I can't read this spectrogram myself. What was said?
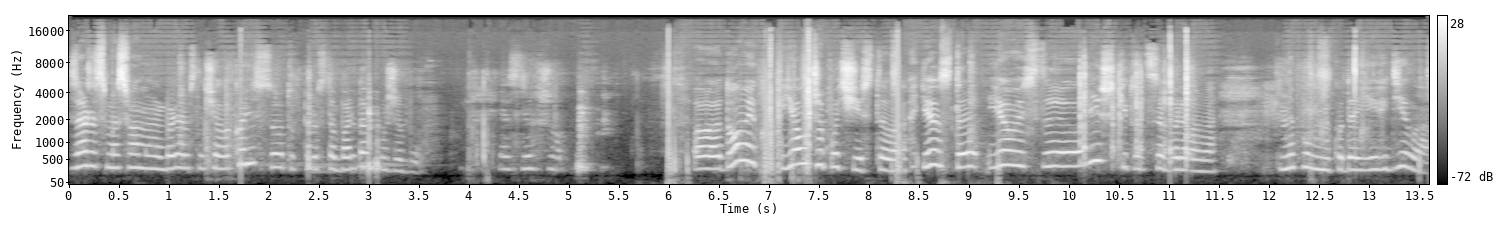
Зараз ми з вами оберемо спочатку колесо, тут просто бардак уже був. Якщо що. Е, Домик я вже почистила. Я, зда... я ось ліжки тут забирала. Не пам'ятаю, куди я їх діла.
